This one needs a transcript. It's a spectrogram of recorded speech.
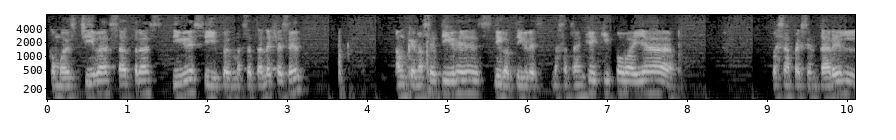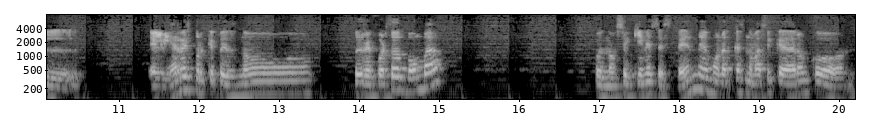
como es Chivas, Atlas, Tigres y pues Mazatlán FC. Aunque no sé Tigres, digo Tigres, Mazatlán qué equipo vaya pues a presentar el, el viernes porque pues no pues refuerzos bomba pues no sé quiénes estén de Monarcas, nomás se quedaron con,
